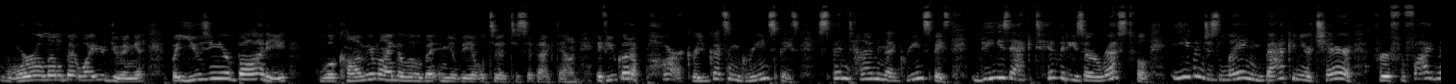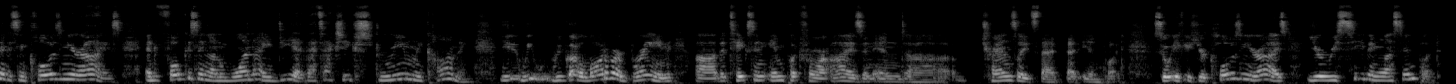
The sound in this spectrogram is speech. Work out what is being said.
whir a little bit while you're doing it, but using your body will calm your mind a little bit and you'll be able to, to sit back down. If you've got a park or you've got some green space, spend time in that green space. These activities are restful. Even just laying back in your chair for, for five minutes and closing your eyes and focusing on one idea, that's actually extremely calming. You, we, we've got a lot of our brain uh, that takes in input from our eyes and, and uh, translates that, that input. So if, if you're closing your eyes, you're receiving less input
